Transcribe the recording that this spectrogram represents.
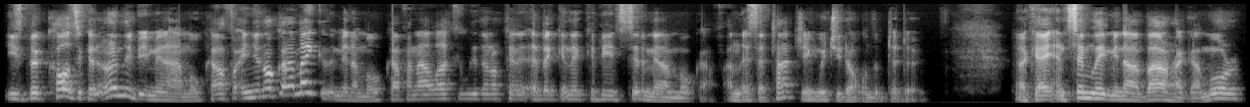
is because it can only be min mukaf, and you're not going to make it the min mukaf, and likely they're not gonna, ever going to be considered min mukaf unless they're touching, which you don't want them to do. Okay, and similarly, min avar hagamur,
